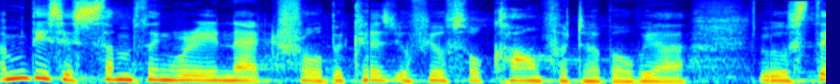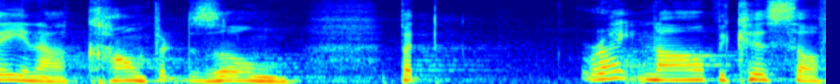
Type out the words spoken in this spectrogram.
I mean, this is something really natural because you feel so comfortable. We are, we will stay in our comfort zone. But right now, because of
